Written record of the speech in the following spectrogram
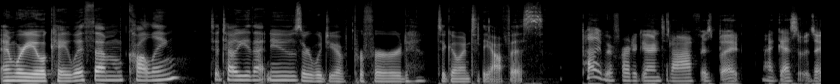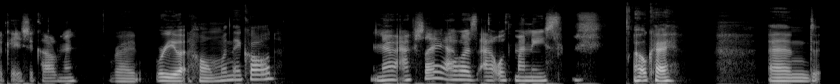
And were you okay with them calling to tell you that news, or would you have preferred to go into the office? Probably prefer to go into the office, but I guess it was okay. She called me. Right. Were you at home when they called? No, actually, I was out with my niece. okay. And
